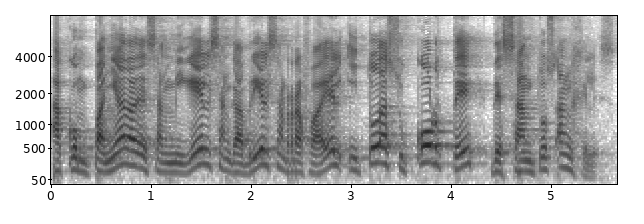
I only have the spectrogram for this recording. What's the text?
acompañada de San Miguel, San Gabriel, San Rafael y toda su corte de santos ángeles.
